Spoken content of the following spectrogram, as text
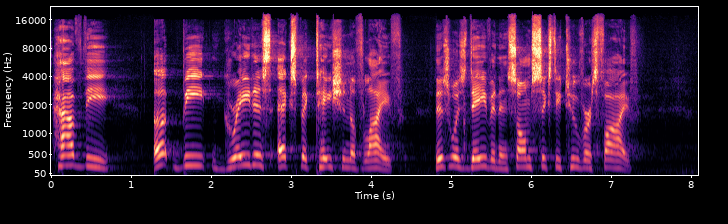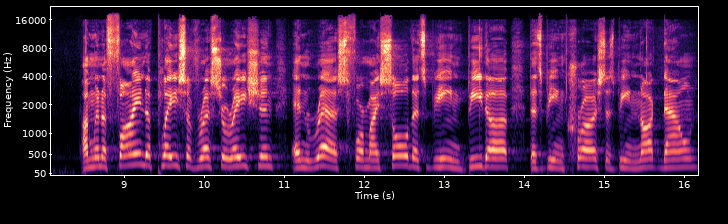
have the upbeat, greatest expectation of life. This was David in Psalm 62, verse 5. I'm going to find a place of restoration and rest for my soul that's being beat up, that's being crushed, that's being knocked down.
